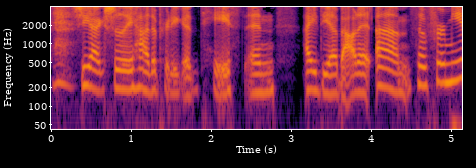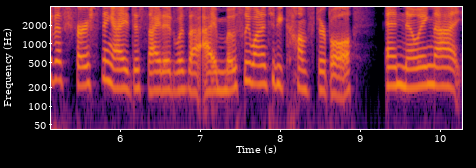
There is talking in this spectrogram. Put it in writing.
She actually had a pretty good taste and idea about it. Um, so for me, the first thing I decided was that I mostly wanted to be comfortable and knowing that,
